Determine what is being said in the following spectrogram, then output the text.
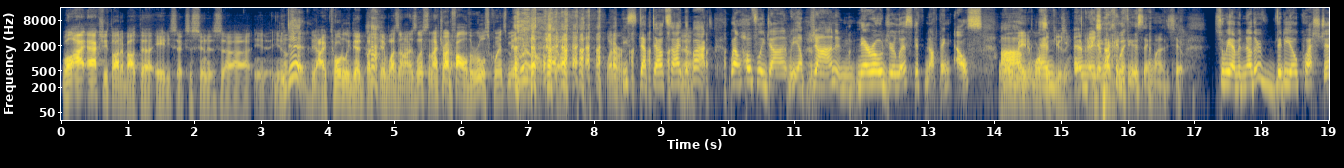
Well, I actually thought about the 86 as soon as uh, you know. You, know, did? Yeah, I totally did, but it wasn't on his list, and I try to follow the rules. Quince, maybe you don't. So, whatever. he stepped outside the box well hopefully john we helped john and narrowed your list if nothing else Um, Or made it more and- confusing. and made it more confusing one of the two so we have another video question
